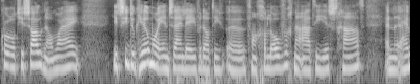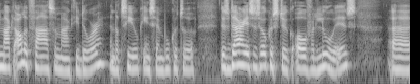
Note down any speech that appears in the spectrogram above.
korreltje zout nam. Maar hij, je ziet ook heel mooi in zijn leven dat hij eh, van gelovig naar atheïst gaat. En hij maakt alle fasen maakt hij door. En dat zie je ook in zijn boeken terug. Dus daar is dus ook een stuk over Lewis eh,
